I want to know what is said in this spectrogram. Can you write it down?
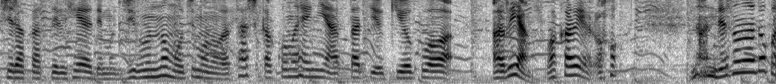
散らかってる部屋でも自分の持ち物が確かこの辺にあったっていう記憶はあるやん。わかるやろ？なんでそんなとこ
